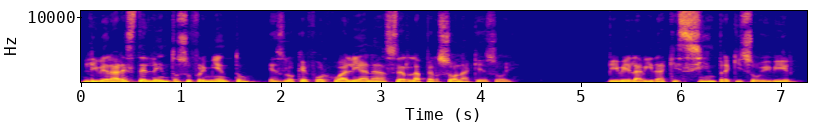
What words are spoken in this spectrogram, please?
Liberar este lento sufrimiento es lo que forjó a Liana a ser la persona que es hoy. Vive la vida que siempre quiso vivir,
